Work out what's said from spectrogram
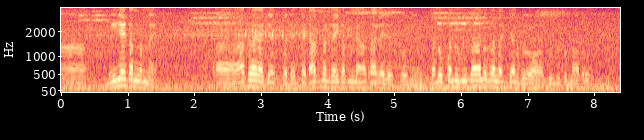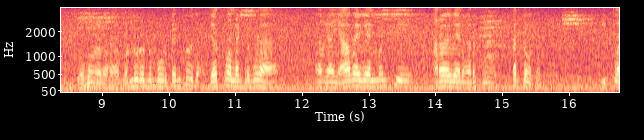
ఆ, మీడియేటర్లు ఉన్నాయి. ఆసరాగా చేసుకొని అంటే డాక్యుమెంట్ రైటర్ని ఆసరాగా చేసుకొని పలు పలు విధాలుగా లజ్జాలు గుంజుతున్నారు. ఒక రెండు రెండు మూడు సెంట్లు చేసుకోవాలంటే కూడా యాభై వేల నుంచి అరవై వేల వరకు ఖర్చు అవుతుంది. ఇట్లా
